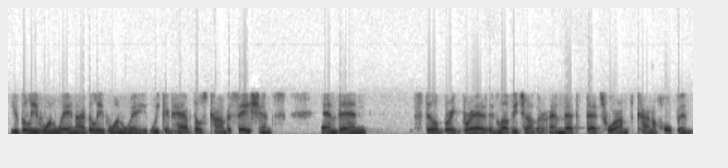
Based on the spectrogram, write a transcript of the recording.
you believe one way and I believe one way, we can have those conversations and then still break bread and love each other. And that's that's where I'm kind of hoping,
